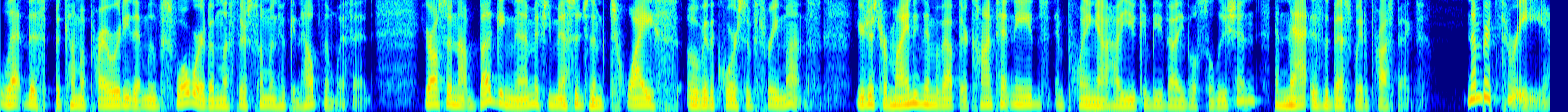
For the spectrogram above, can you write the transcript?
let this become a priority that moves forward unless there's someone who can help them with it. You're also not bugging them if you message them twice over the course of three months. You're just reminding them about their content needs and pointing out how you can be a valuable solution. And that is the best way to prospect. Number three,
